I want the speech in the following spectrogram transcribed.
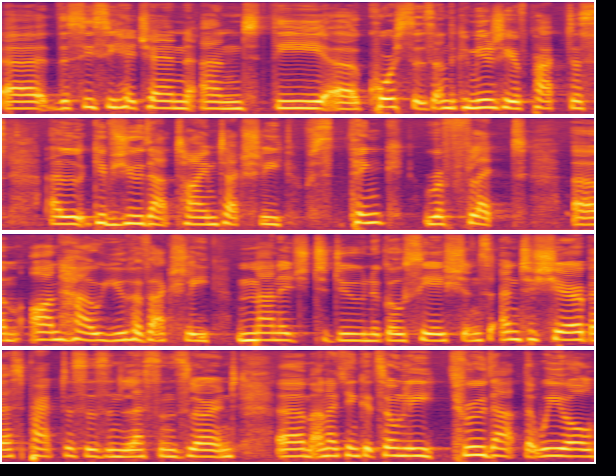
uh, the CCHN and the uh, courses and the community of practice uh, gives you that time to actually think, reflect um, on how you have actually managed to do negotiations and to share best practices and lessons learned. Um, and I think it's only through that that we all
